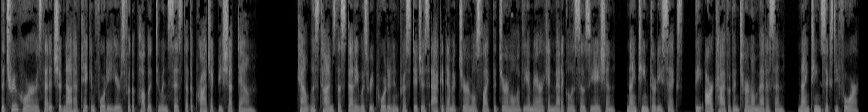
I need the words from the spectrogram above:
The true horror is that it should not have taken 40 years for the public to insist that the project be shut down. Countless times the study was reported in prestigious academic journals like the Journal of the American Medical Association, 1936, the Archive of Internal Medicine, 1964,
